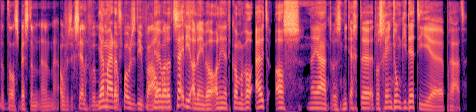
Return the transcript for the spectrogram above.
dat was best een, een- over zichzelf een, Ja, maar dat- positief verhaal. Ja, maar dat zei hij alleen wel. Alleen het kwam er wel uit als... Nou ja, het was niet echt... het was geen John Guidetti praat.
